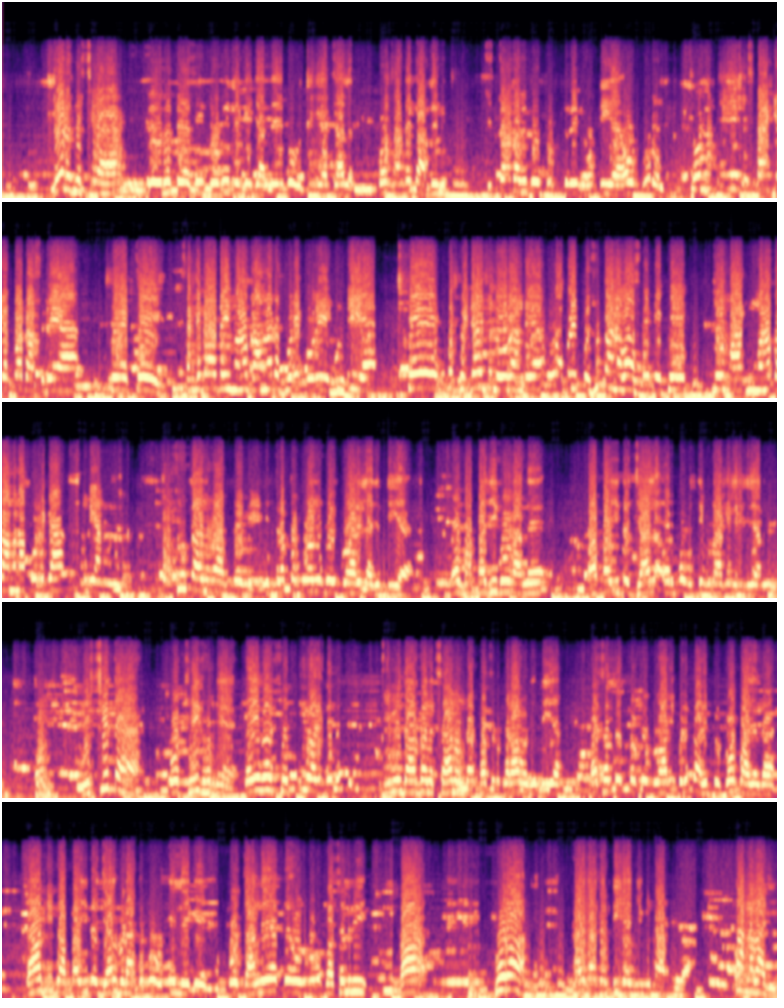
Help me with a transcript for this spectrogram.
ਦ੍ਰਿੜ ਨਿਸ਼ਚੈ ਹੈ ਕਿ ਉਹਨਾਂ ਤੇ ਅਸੀਂ ਜੋ ਵੀ ਲੈ ਕੇ ਜਾਂਦੇ ਹਾਂ ਭੁਗਤੀ ਹੈ, ਚੱਲ, ਉਹ ਸਾਡੇ ਘਰ ਦੇ ਵਿੱਚ ਜਿਸ ਤਰ੍ਹਾਂ ਦਾ ਵੀ ਕੋਈ ਦੁੱਖ ਤਕਲੀਫ ਹੁੰਦੀ ਹੈ, ਉਹ ਦੂਰ ਹੁੰਦੀ ਹੈ। ਆਪਾਂ ਦੱਸਦੇ ਆ ਤੇ ਇੱਥੇ ਸੰਗਤਾਂ ਦੀ ਮਨੋਕਾਮਨਾ ਤਾਂ ਪੂਰੀ ਪੂਰੀ ਹੁੰਦੀ ਹੈ। ਤੇ ਜੋ ਪਿੰਡਾਂ 'ਚ ਲੋਕ ਆਉਂਦੇ ਆ ਉਹ ਆਪਣੇ ਪਸ਼ੂ ਧਨ ਵਾਸਤੇ ਇੱਥੇ ਜੋ ਮਨ- ਮਨੋਕਾਮਨਾ ਪੂਰੀਆਂ ਹੁੰਦੀਆਂ ਨੇ। ਪਸ਼ੂ ਕਰਨ ਵਾਸਤੇ ਵੀ ਇਸ ਤਰ੍ਹਾਂ ਪਸ਼ੂਆਂ ਨੂੰ ਕੋਈ ਬਿਮਾਰੀ ਲੱਗ ਜਾਂਦੀ ਹੈ। ਉਹ ਬਾਬਾ ਜੀ ਕੋਲ ਆਉਂਦੇ, ਬਾਬਾ ਜੀ ਤੇ ਜਲ ਔਰ ਭੁਗਤੀ ਬਣਾ ਕੇ ਲੈ ਜਾਂਦੇ। ਔਰ ਨਿਸ਼ਚਿਤ ਹੈ, ਉਹ ਠੀਕ ਹੁੰਦੇ ਹੈ ਕਈ ਵਾਰ ਖੇਤੀਬਾੜੀ ਦੇ ਵਿੱਚ ਜ਼ਿਮੀਂਦਾਰ ਦਾ ਨੁਕਸਾਨ ਹੁੰਦਾ, ਫਸਲ ਖਰਾਬ ਹੋ ਜਾਂਦੀ ਹੈ ਫਸਲ ਦੇ ਉੱਪਰ ਕੋਈ ਬਿਮਾਰੀ ਬੜੀ ਭਾਰੀ ਪ੍ਰਕੋਪ ਆ ਜਾਂਦਾ, ਤਾਂ ਵੀ ਬਾਬਾ ਜੀ ਤੇ ਜਲ ਬਣਾ ਕੇ ਭੁਗਤੀ ਲੈ ਕੇ ਉਹ ਜਾਂਦੇ ਆ ਤੇ ਉਹ ਉਹ ਫਸਲ ਵੀ ਬਾ ਪੂਰਾ ਫਾਇਦਾ ਦਿੰਦੀ ਹੈ ਜ਼ਿਮੀਂਦਾਰ ਪੂਰਾ। ਧੰਨਵਾਦ ਜੀ।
